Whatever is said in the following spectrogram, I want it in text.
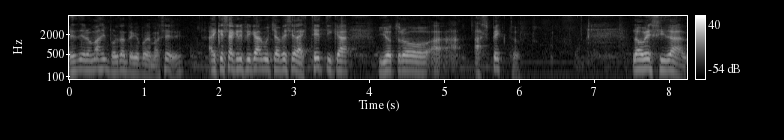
es de lo más importante que podemos hacer. ¿eh? Hay que sacrificar muchas veces la estética y otros aspectos. La obesidad.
